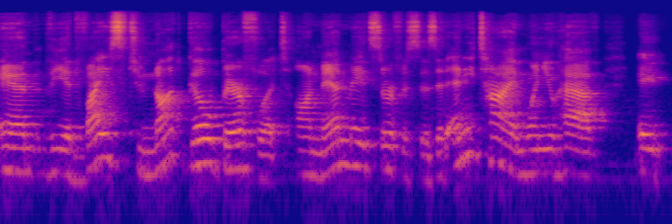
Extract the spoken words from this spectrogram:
and the advice to not go barefoot on man made surfaces at any time when you have a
